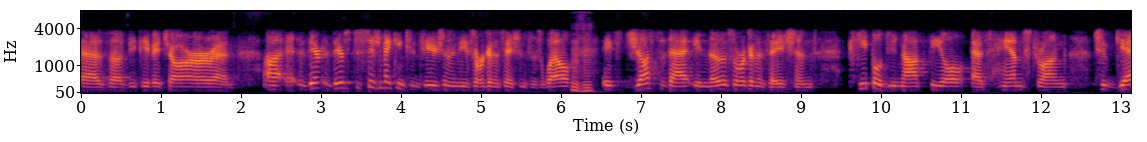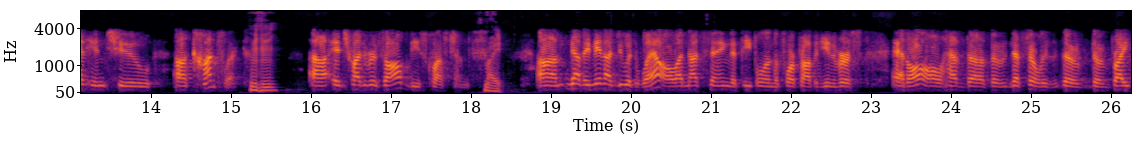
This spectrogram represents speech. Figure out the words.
as a VP of HR and uh, there, there's decision-making confusion in these organizations as well. Mm-hmm. It's just that in those organizations, people do not feel as hamstrung to get into uh, conflict mm-hmm. uh, and try to resolve these questions. Right. Um, now, they may not do it well. I'm not saying that people in the for-profit universe at all have the, the necessarily the, the right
